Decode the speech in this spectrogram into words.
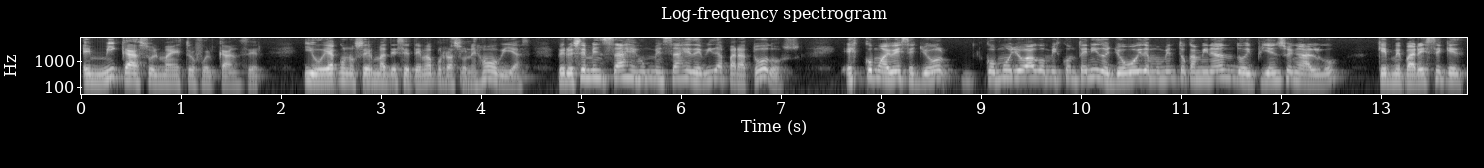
en mi caso el maestro fue el cáncer, y voy a conocer más de ese tema por razones obvias, pero ese mensaje es un mensaje de vida para todos. Es como a veces yo, como yo hago mis contenidos, yo voy de momento caminando y pienso en algo que me parece que,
